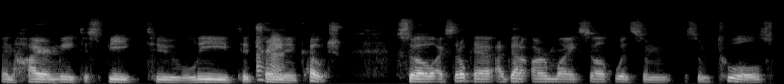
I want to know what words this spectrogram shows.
and hire me to speak to lead to train uh-huh. and coach so I said, okay, I've got to arm myself with some some tools,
